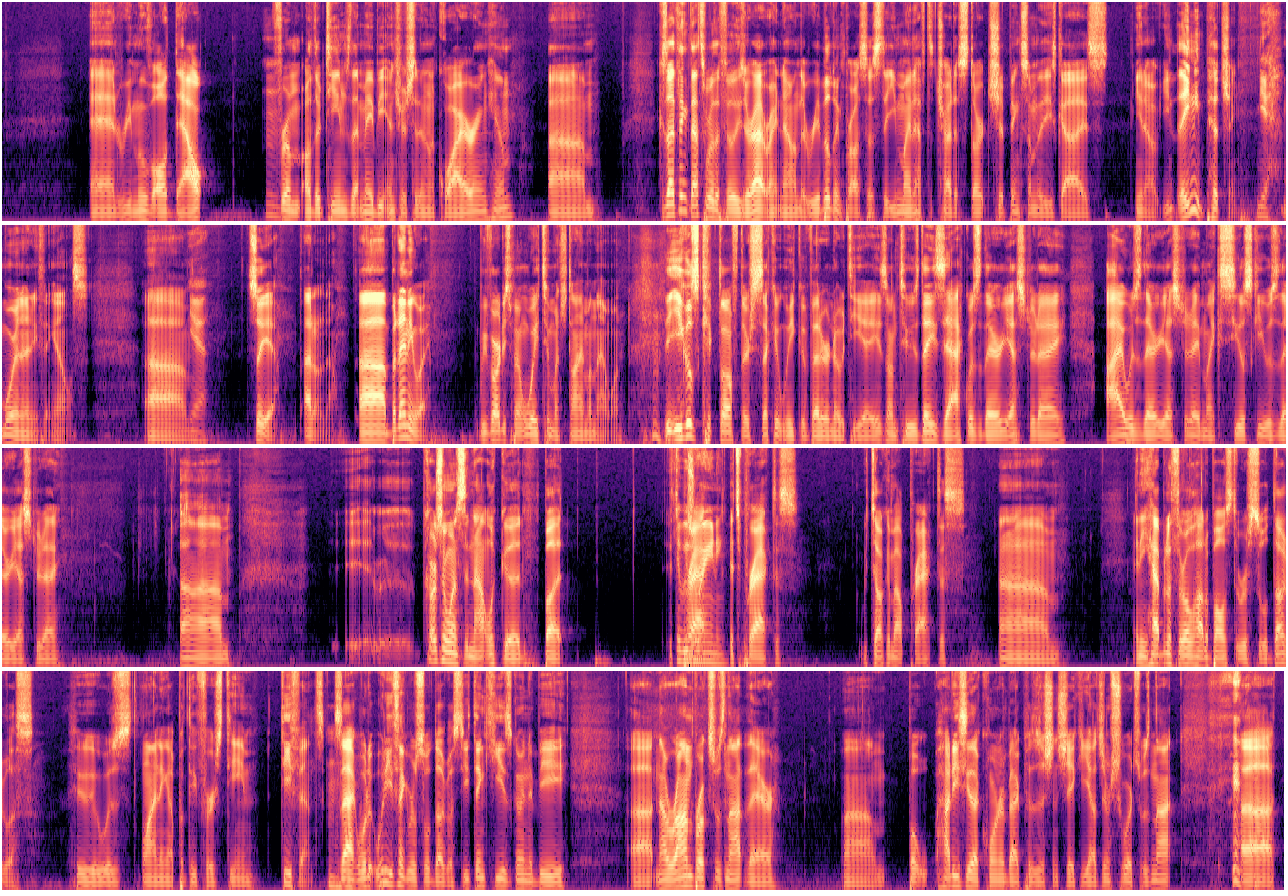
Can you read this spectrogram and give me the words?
and remove all doubt Mm. from other teams that may be interested in acquiring him. Because I think that's where the Phillies are at right now in the rebuilding process. That you might have to try to start shipping some of these guys. You know, you, they need pitching yeah. more than anything else. Um, Yeah. So yeah, I don't know. Uh, but anyway, we've already spent way too much time on that one. the Eagles kicked off their second week of veteran OTAs on Tuesday. Zach was there yesterday. I was there yesterday. Mike Sielski was there yesterday. Um, Carson Wentz did not look good, but it's It was prac- raining. It's practice. We talk about practice. Um, and he happened to throw a lot of balls to Rasul Douglas, who was lining up with the first team defense. Mhm. Zach, what, what do you think of Rasul Douglas? Do you think he is going to be? Uh, now Ron Brooks was not there, um, but how do you see that cornerback position shaking out? Jim Schwartz was not. Uh,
